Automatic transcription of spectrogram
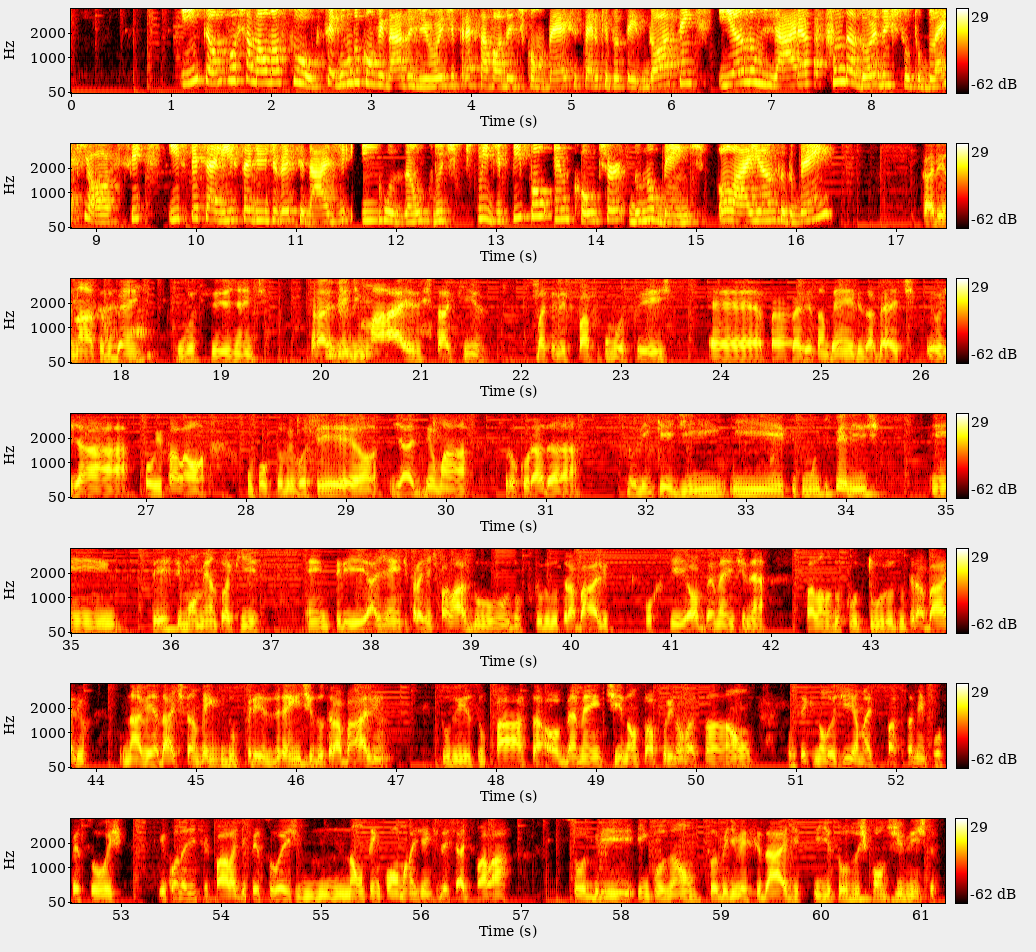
Então, vou chamar o nosso segundo convidado de hoje para essa roda de conversa. Espero que vocês gostem. Ian Jara, fundador do Instituto Black Office e especialista de diversidade e inclusão do time de People and Culture do Nubank. Olá, Ian, tudo bem? Karina, tudo bem? E você, gente? Prazer demais estar aqui batendo esse papo com vocês. É, prazer também, Elizabeth. Eu já ouvi falar um, um pouco sobre você, já dei uma procurada no LinkedIn e fico muito feliz em ter esse momento aqui entre a gente, para a gente falar do, do futuro do trabalho, porque, obviamente, né, falando do futuro do trabalho, na verdade, também do presente do trabalho, tudo isso passa, obviamente, não só por inovação, por tecnologia, mas passa também por pessoas. E quando a gente fala de pessoas, não tem como a gente deixar de falar sobre inclusão, sobre diversidade e de todos os pontos de vista,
